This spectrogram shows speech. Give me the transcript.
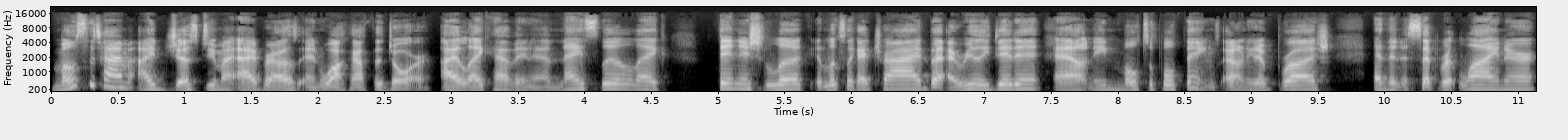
most of the time I just do my eyebrows and walk out the door. I like having a nice little like finished look. It looks like I tried, but I really didn't. I don't need multiple things. I don't need a brush and then a separate liner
